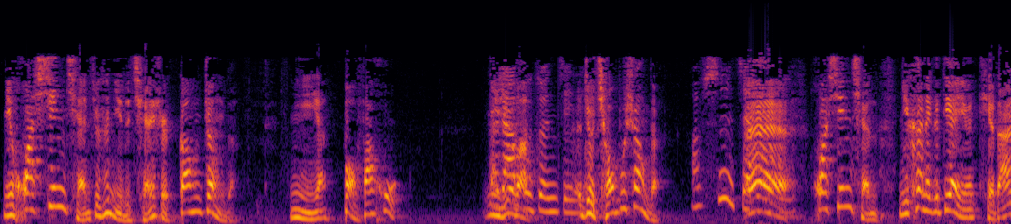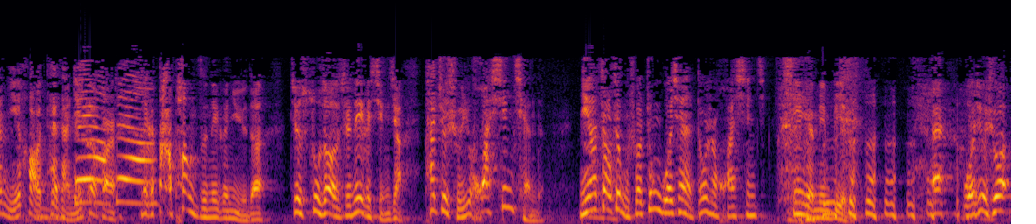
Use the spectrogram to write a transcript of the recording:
你花新钱，就是你的钱是刚挣的，你呀暴发户，大家不尊敬，就瞧不上的啊，是这样。哎，花新钱，你看那个电影《铁达尼号》《泰坦尼克号》，那个大胖子那个女的，就塑造的是那个形象，她就属于花新钱的。你要照这么说，中国现在都是花新新人民币的。哎，我就说，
